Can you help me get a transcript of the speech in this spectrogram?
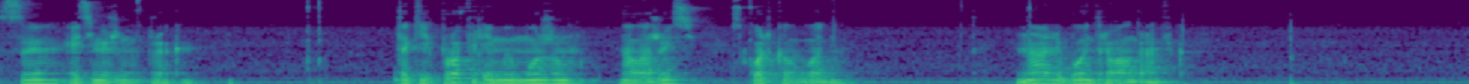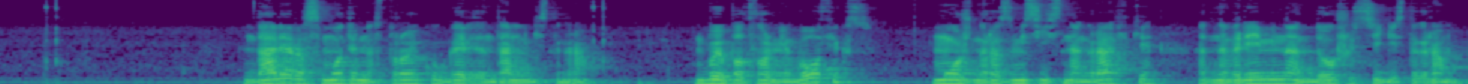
с этими же настройками. Таких профилей мы можем наложить сколько угодно на любой интервал графика. Далее рассмотрим настройку горизонтальных гистограмм. В платформе Wolfix можно разместить на графике одновременно до 6 гистограмм.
